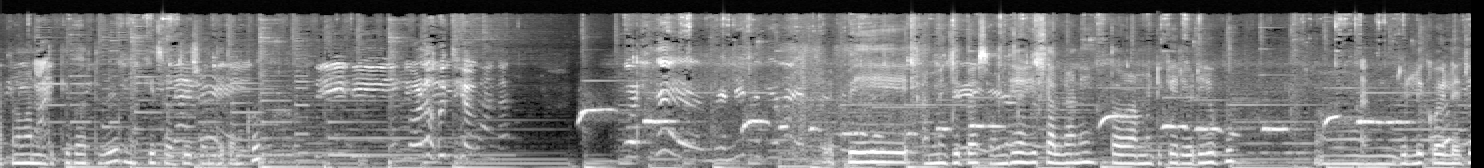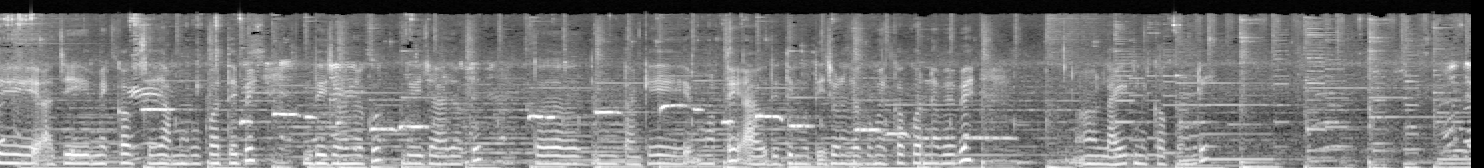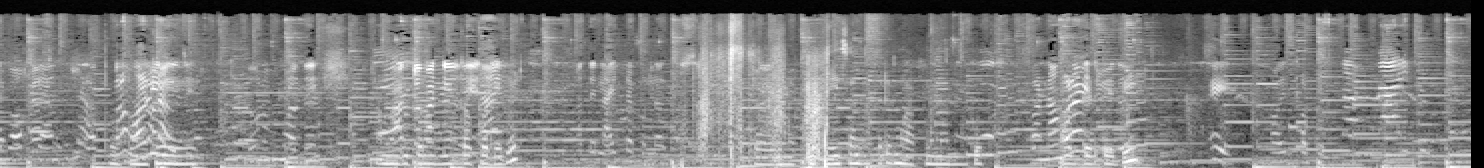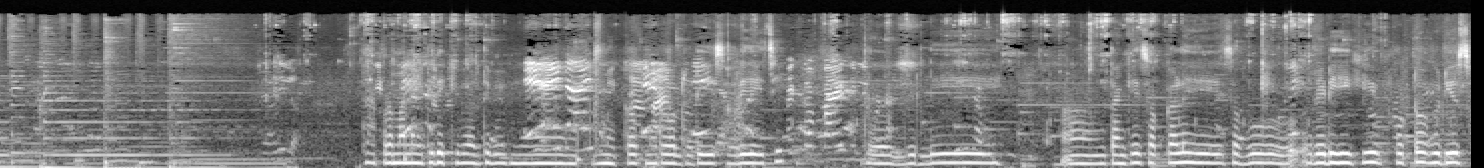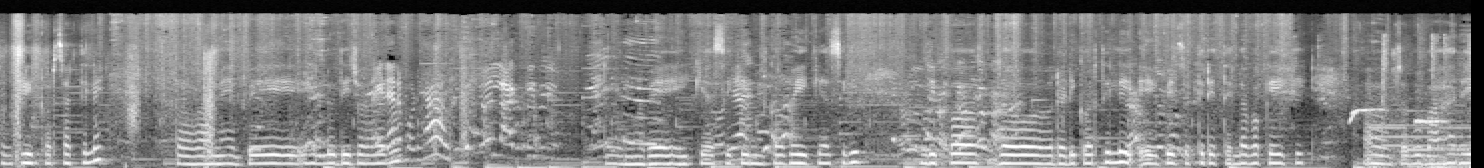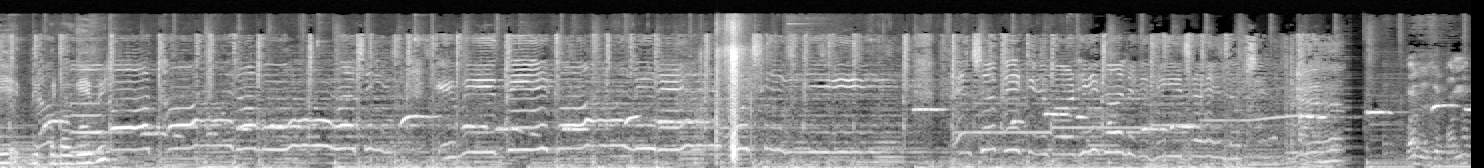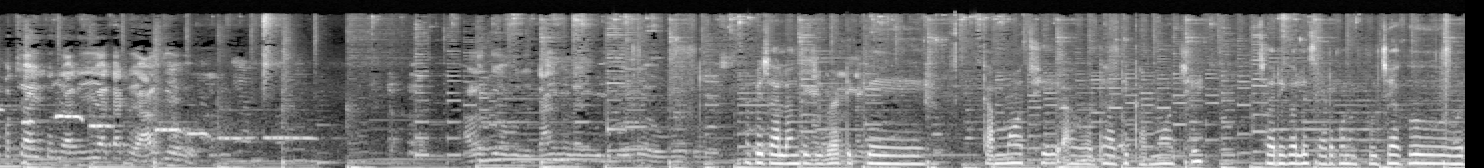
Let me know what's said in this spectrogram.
ଆପଣମାନେ ଦେଖିପାରୁଥିବେ ମୁକି ସଜେଇଛନ୍ତି ତାଙ୍କୁ ଏବେ ଆମେ ଯିବା ସନ୍ଧ୍ୟା ହେଇସାରିଲାଣି ତ ଆମେ ଟିକେ ରେଡ଼ି ହେବୁ ଜୁଲି କହିଲେ ଯେ ଆଜି ମେକଅପ୍ ସେ ଆମକୁ କରିଦେବେ ଦୁଇ ଜଣ ଯାକ ଦୁଇ ଯାହା ଯାକ ତ ତାଙ୍କେ ମୋତେ ଆଉ ଦିଦିଙ୍କୁ ଦୁଇ ଜଣ ଯାକ ମେକଅପ୍ କରିନେବେ ଏବେ ଲାଇଟ୍ ମେକଅପ୍ ଓନ୍ଲି ଗରମ କରିଦେବେ ତ ମୋତେ ହେଇସାରିଲା ପରେ ମୁଁ ଆପଣମାନଙ୍କୁ ଅର୍ଡ଼ର ଦେବି ତ ଆପଣମାନେ ଏଠି ଦେଖିପାରୁଥିବେ ମୁଁ ମେକଅପ୍ ମୋର ଅଲରେଡ଼ି ସରିଯାଇଛି ତ ଜୁଲି ତାଙ୍କେ ସକାଳେ ସବୁ ରେଡ଼ି ହେଇକି ଫଟୋ ଭିଡ଼ିଓ ସବୁ କ୍ଲିକ୍ କରିସାରିଥିଲେ ତ ଆମେ ଏବେ ହେଲୁ ଦୁଇ ଜଣ ତ ମୁଁ ଏବେ ହେଇକି ଆସିକି ମେକଅପ୍ ହେଇକି ଆସିକି ଦୀପ ଯେଉଁ ରେଡ଼ି କରିଥିଲି ଏବେ ସେଥିରେ ତେଲ ପକାଇକି ସବୁ ବାହାରେ ଦୀପ ଲଗାଇବି ଚାଲନ୍ତୁ ଯିବା ଟିକେ କାମ ଅଛି ଆଉ ଅଧା ଅଧି କାମ ଅଛି ସରିଗଲେ ସିଆଡ଼େ ପୁଣି ପୂଜାକୁ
